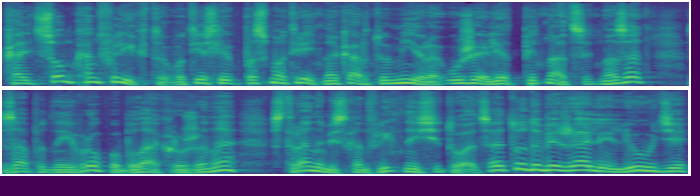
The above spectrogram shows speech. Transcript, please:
кольцом конфликта. Вот если посмотреть на карту мира уже лет 15 назад, Западная Европа была окружена странами с конфликтной ситуацией. Оттуда бежали люди,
